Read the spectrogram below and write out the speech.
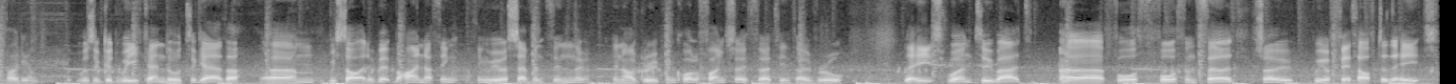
podium. It was a good weekend altogether. Um, we started a bit behind. I think I think we were seventh in the in our group in qualifying, so 13th overall. The heats weren't too bad. Uh, fourth, fourth, and third. So we were fifth after the heats.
